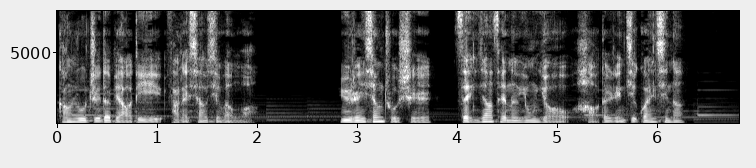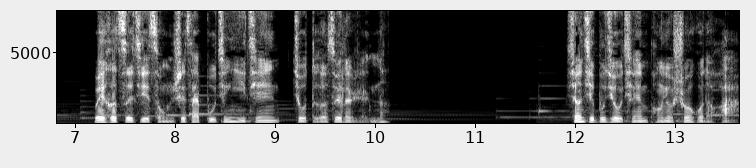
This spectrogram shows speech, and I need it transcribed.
刚入职的表弟发来消息问我，与人相处时怎样才能拥有好的人际关系呢？为何自己总是在不经意间就得罪了人呢？想起不久前朋友说过的话：“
